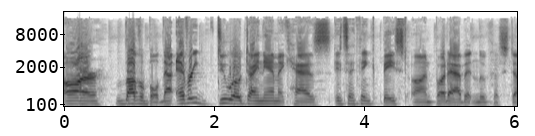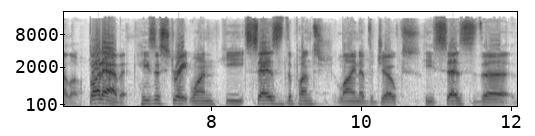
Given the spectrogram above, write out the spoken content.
are lovable. Now, every duo dynamic has, it's, I think, based on Bud Abbott and Lou Costello. Bud Abbott, he's a straight one. He says the punchline of the jokes, he says the,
